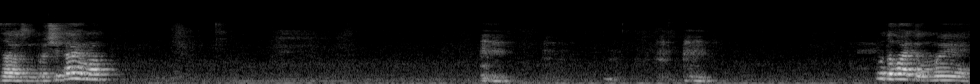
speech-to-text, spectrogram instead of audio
Зараз ми прочитаємо. Ну, давайте ми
